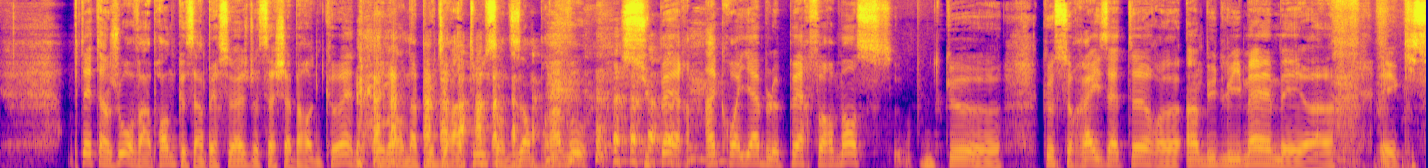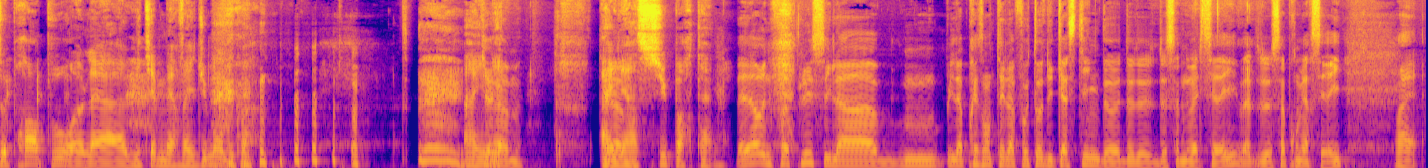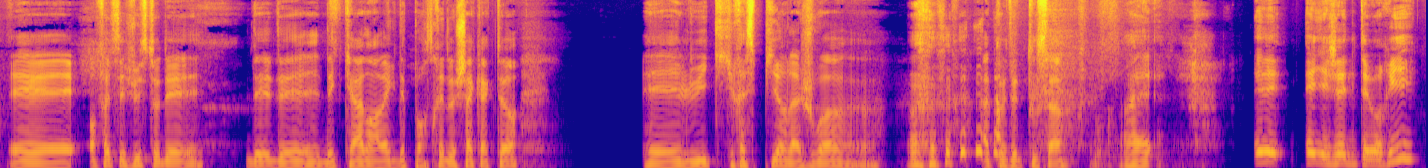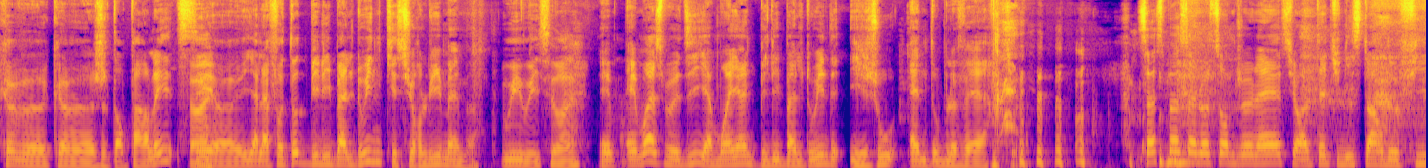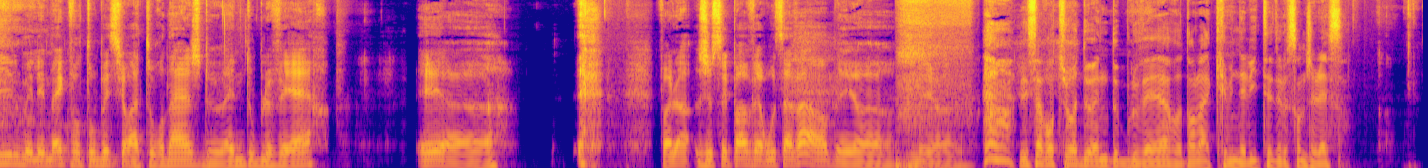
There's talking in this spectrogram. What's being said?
Peut-être un jour, on va apprendre que c'est un personnage de Sacha Baron Cohen. Et là, on applaudira tous en disant bravo, super, incroyable performance que, euh, que ce réalisateur euh, imbu de lui-même et, euh, et qui se prend pour euh, la huitième merveille du monde, quoi. Ah, il, Quel est, homme. Ah, il est insupportable. D'ailleurs, une fois de plus, il a, il a présenté la photo du casting de, de, de, de sa nouvelle série, bah, de sa première série. Ouais. Et en fait, c'est juste des, des, des, des cadres avec des portraits de chaque acteur. Et lui qui respire la joie euh, à côté de tout ça. Ouais. Et et j'ai une théorie, comme, euh, comme euh, je t'en parlais, c'est Ouais. euh, il y a la photo de Billy Baldwin qui est sur lui-même. Oui, oui, c'est vrai. Et, et moi, je me dis, il y a moyen que Billy Baldwin, il joue NWR. Ça se passe à Los Angeles, il y aura peut-être une histoire de film, et les mecs vont tomber sur un tournage de NWR. Et euh... voilà, je sais pas vers où ça va, hein, mais... euh, mais Les aventures de NWR dans la criminalité de Los Angeles.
